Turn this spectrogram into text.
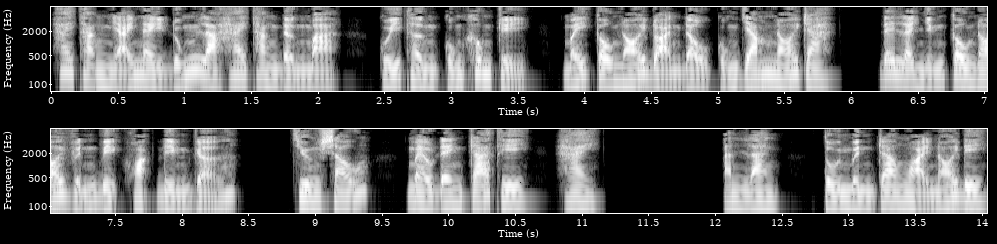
Hai thằng nhãi này đúng là hai thằng đần mà, quỷ thần cũng không kỵ, mấy câu nói đoạn đầu cũng dám nói ra. Đây là những câu nói vĩnh biệt hoặc điềm gỡ. Chương 6, Mèo đen trá thi, 2 Anh Lan, tụi mình ra ngoài nói đi,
